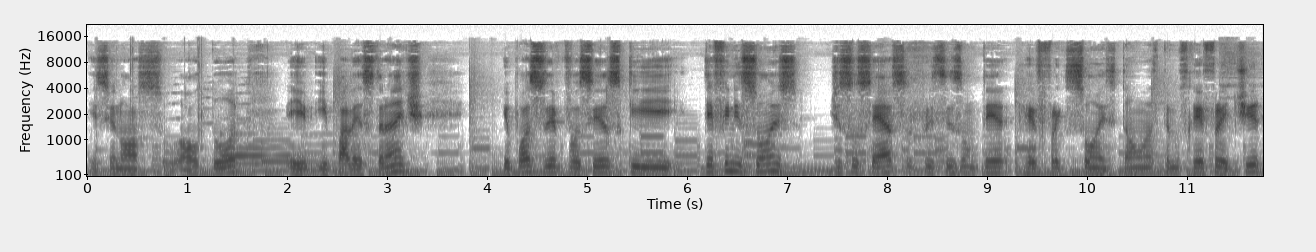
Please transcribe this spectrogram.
esse nosso autor e, e palestrante, eu posso dizer para vocês que definições de sucesso precisam ter reflexões, então nós temos que refletir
